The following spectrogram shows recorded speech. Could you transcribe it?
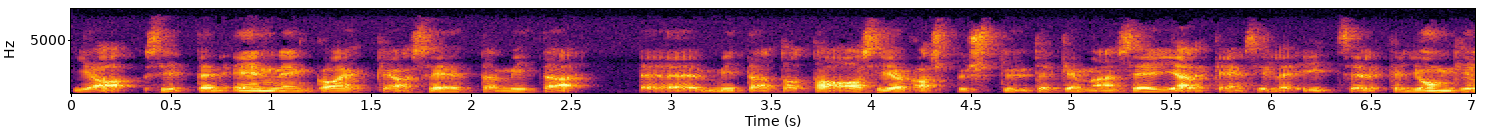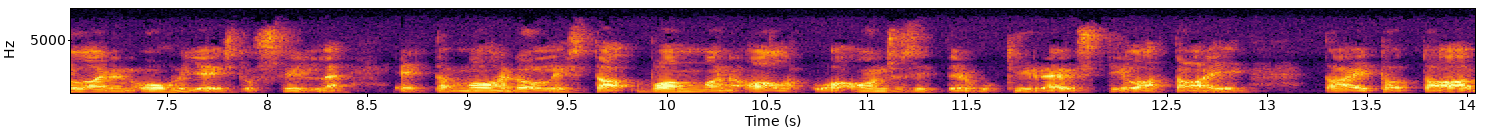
ja sitten ennen kaikkea se, että mitä, eh, mitä tota asiakas pystyy tekemään sen jälkeen sille itse. Eli jonkinlainen ohjeistus sille, että mahdollista vamman alkua, on se sitten joku kireystila tai, tai tota,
